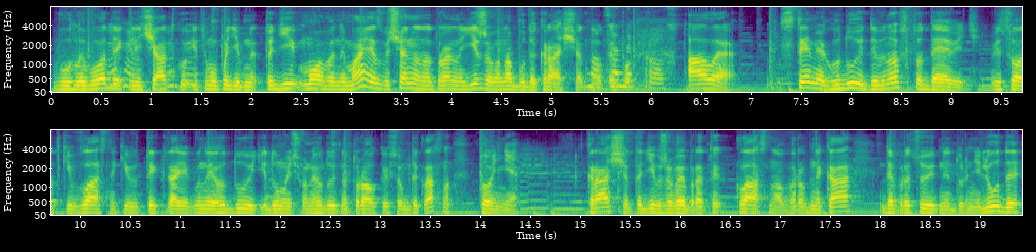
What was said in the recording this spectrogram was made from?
вуглеводи, Мгм, клітчатку мгм. і тому подібне. Тоді мови немає. Звичайно, натуральна їжа вона буде краща. Ну, це типу. не просто. Але з тим, як годують 99% власників, як вони годують і думають, що вони годують натуралку і все буде класно, то ні. Краще тоді вже вибрати класного виробника, де працюють недурні люди,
